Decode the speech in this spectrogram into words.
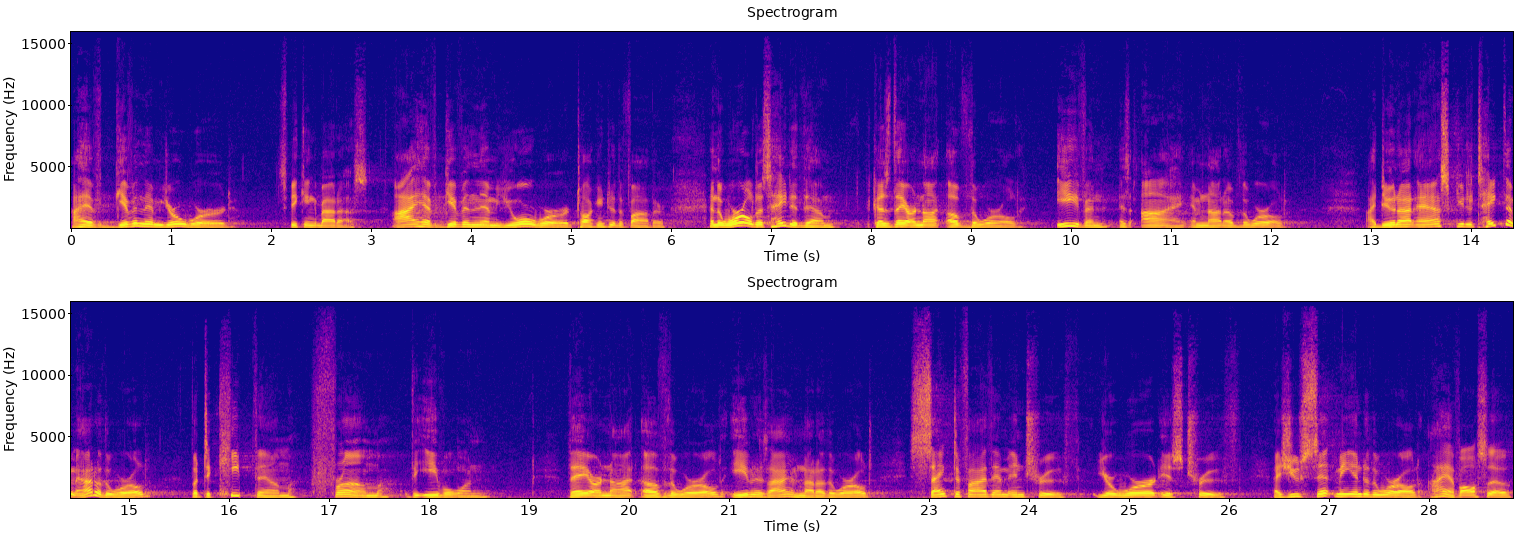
I have given them your word, speaking about us. I have given them your word, talking to the Father, and the world has hated them because they are not of the world, even as I am not of the world. I do not ask you to take them out of the world, but to keep them from the evil one. They are not of the world, even as I am not of the world. Sanctify them in truth. Your word is truth. As you sent me into the world, I have also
